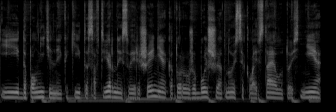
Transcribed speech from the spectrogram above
и дополнительные какие-то софтверные свои решения, которые уже больше относятся к лайфстайлу, то есть не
